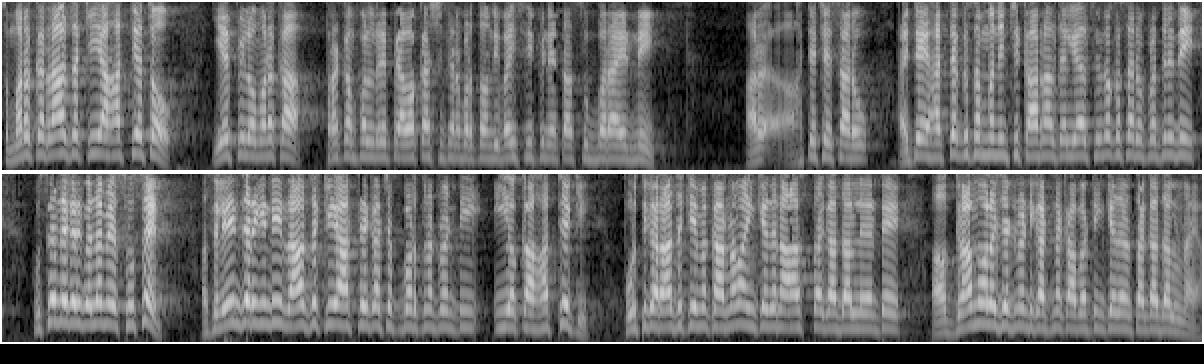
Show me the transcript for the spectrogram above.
సో మరొక రాజకీయ హత్యతో ఏపీలో మరొక ప్రకంపనలు రేపే అవకాశం కనబడుతోంది. వైసీపీ నేత సుబ్బరాయుడిని హత్య చేశారు. అయితే హత్యకు సంబంధించి కారణాలు తెలియాల్సింది ఒకసారి ప్రతినిధి హుసేన్ దగ్గరికి వెళ్దాం. హుసేన్ అసలు ఏం జరిగింది? రాజకీయ హత్యగా చెప్పబడుతున్నటువంటి ఈ యొక్క హత్యకి పూర్తిగా రాజకీయమే కారణమా? ఇంకేదైనా ఆస్తి తగాదాలు లేదంటే ఆ, గ్రామంలో జరిగినటువంటి ఘటన కాబట్టి ఇంకేదైనా తగాదాలు ఉన్నాయా?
